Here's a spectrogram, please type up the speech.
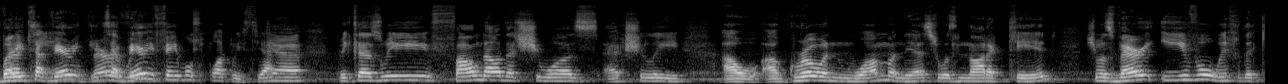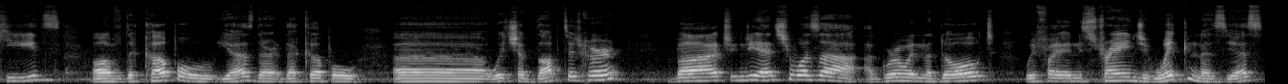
But it's a Fraquinho, very, it's a very weak. famous plot twist. Yeah. Yeah, because we found out that she was actually a, a grown woman. Yes, she was not a kid. She was very evil with the kids of the couple. Yes, the the couple uh, which adopted her, but in the end, she was a, a grown adult with a strange weakness. Yes,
